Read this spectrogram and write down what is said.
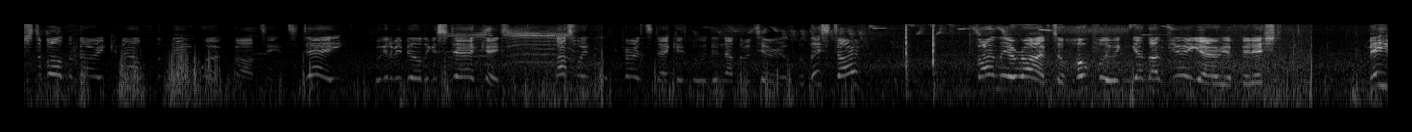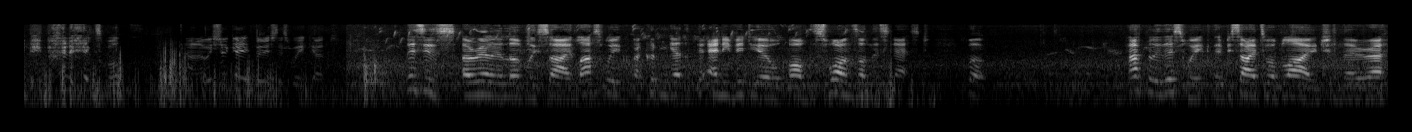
just aboard the Bury Canal for the May work party. Today we're going to be building a staircase. Last week we were preparing the staircase but we didn't have the materials. But this time, finally arrived. So hopefully we can get that viewing area finished. Maybe by next month. No, we should get it finished this weekend. This is a really lovely side. Last week I couldn't get any video of the swans on this nest. But happily this week they've decided to oblige and they're uh,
